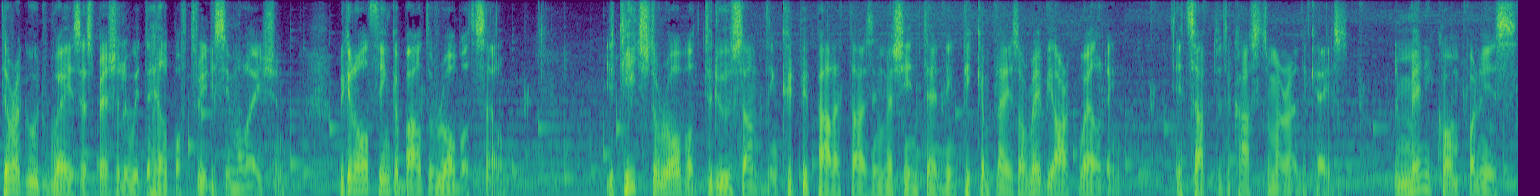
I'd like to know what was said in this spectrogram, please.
There are good ways, especially with the help of 3D simulation. We can all think about the robot cell. You teach the robot to do something, could be palletizing, machine tending, pick and place, or maybe arc welding. It's up to the customer and the case. Many companies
